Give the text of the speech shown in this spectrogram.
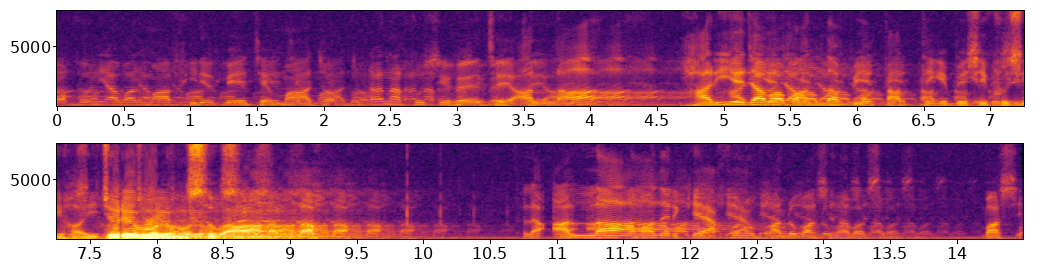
যখনই আবার মা ফিরে পেয়েছে মা যতটা না খুশি হয়েছে আল্লাহ হারিয়ে যাওয়া বান্দা পেয়ে তার থেকে বেশি খুশি হয়। জোরে বলুন সুবহানাল্লাহ। তাহলে আল্লাহ আমাদেরকে এখনও ভালোবাসে না বাসে? বাসে।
